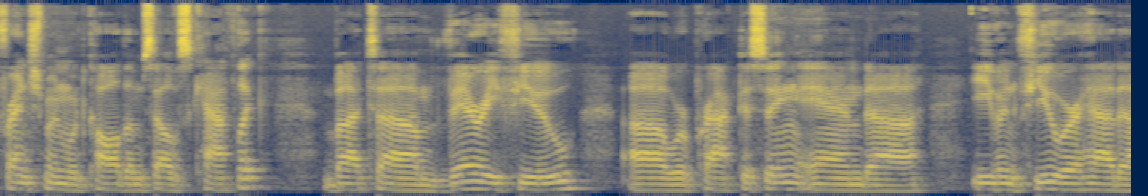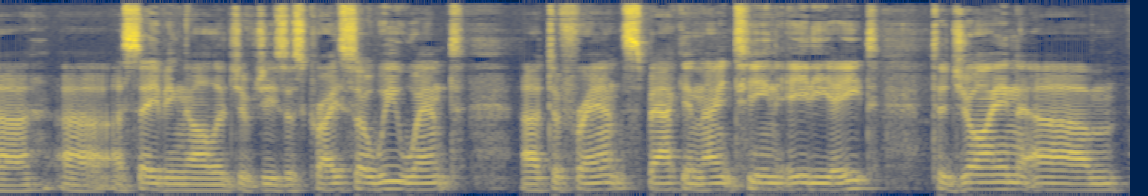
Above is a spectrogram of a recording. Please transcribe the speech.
Frenchmen would call themselves Catholic, but um, very few uh, were practicing, and uh, even fewer had a, a, saving knowledge of Jesus Christ. So we went uh, to France back in 1988 to join. Um,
